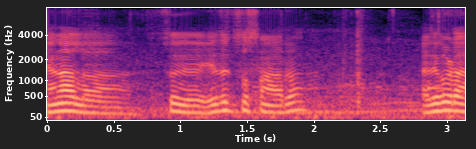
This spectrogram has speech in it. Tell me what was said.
జనాలు ఎదురు చూస్తున్నారు. అది కూడా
